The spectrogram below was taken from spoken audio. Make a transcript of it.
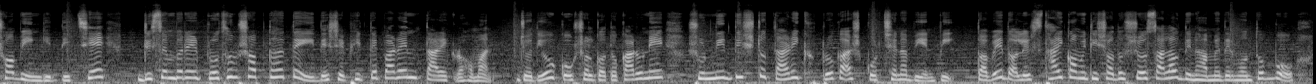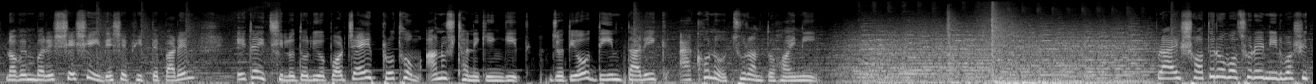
সবই ইঙ্গিত দিচ্ছে। ডিসেম্বরের প্রথম সপ্তাহতেই দেশে ফিরতে পারেন তারেক রহমান। যদিও কৌশলগত কারণে সুনির্দিষ্ট তারিখ প্রকাশ করছে না বিএনপি। তবে দলের স্থায়ী কমিটির সদস্য সালাউদ্দিন আহমেদের মন্তব্য নভেম্বরের শেষেই দেশে ফিরতে পারেন। এটাই ছিল দলীয় পর্যায়ে প্রথম আনুষ্ঠানিক ইঙ্গিত। যদিও দিন তারিখ এখনও চূড়ান্ত হয়নি। প্রায় সতেরো বছরের নির্বাসিত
